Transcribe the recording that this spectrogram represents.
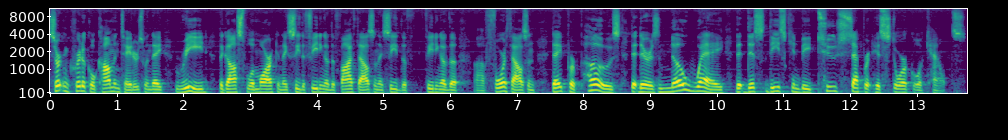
Certain critical commentators, when they read the Gospel of Mark and they see the feeding of the 5,000, they see the feeding of the uh, 4,000, they propose that there is no way that this, these can be two separate historical accounts.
